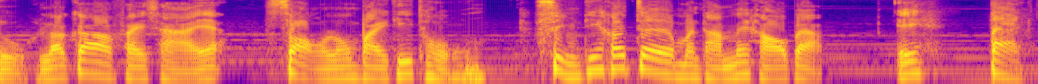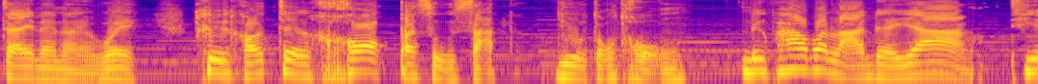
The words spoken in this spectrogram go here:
ดู แล้วก็เอาไฟฉายอะส่องลงไปที่โถง สิ่งที่เขาเจอมันทำให้เขาแบบ เอ๊ะ แปลกใจหน่อยๆเว้ย คือเขาเจอคอกปศุสัตว์อยู่ตรงโถง นึกภาพว่าร้านเนื้อย่างที่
